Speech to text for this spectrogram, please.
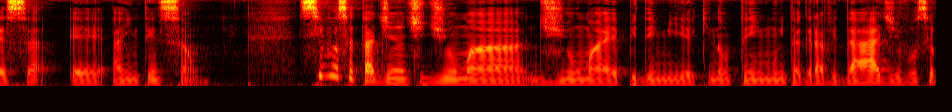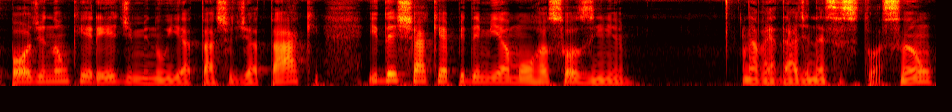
Essa é a intenção. Se você está diante de uma, de uma epidemia que não tem muita gravidade, você pode não querer diminuir a taxa de ataque e deixar que a epidemia morra sozinha. Na verdade, nessa situação,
